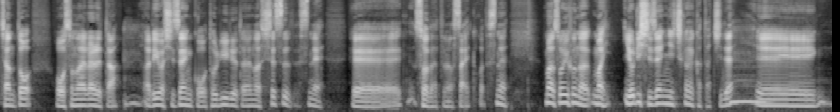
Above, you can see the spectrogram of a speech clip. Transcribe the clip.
ちゃんとお備えられた、あるいは自然光を取り入れたような施設でですね、えー育てなさいとかですね。まあそういうふうな、まあ、より自然に近い形で、えー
